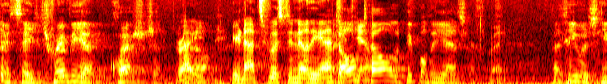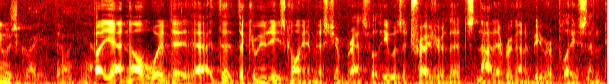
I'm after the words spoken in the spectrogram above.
it's a trivia question. you right. know? You're not supposed to know the answer, Don't Jim. tell the people the answer. right. But he was he was great. Yeah. But yeah, no, the, uh, the, the community is going to miss Jim Bransfield. He was a treasure that's not ever going to be replaced. And,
